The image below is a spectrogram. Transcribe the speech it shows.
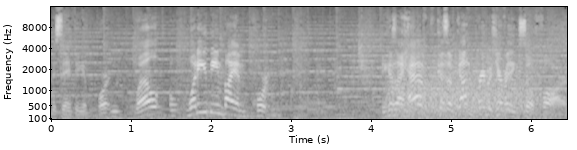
Missed anything important. Well, what do you mean by important? Because I have, because I've gotten pretty much everything so far.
